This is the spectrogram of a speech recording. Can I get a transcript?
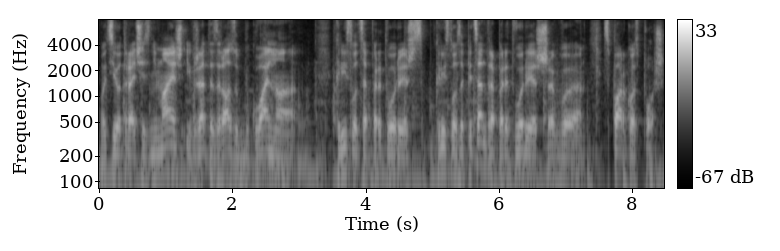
Оці от речі знімаєш, і вже ти зразу буквально крісло це перетворюєш. Крісло з епіцентра перетворюєш в спарко з Porsche.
